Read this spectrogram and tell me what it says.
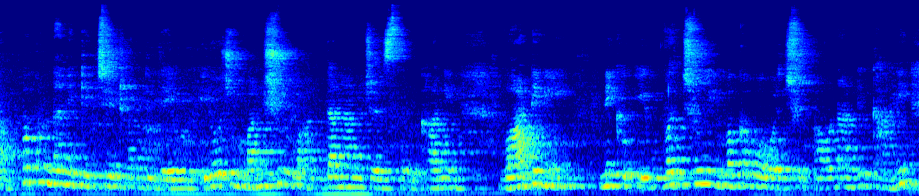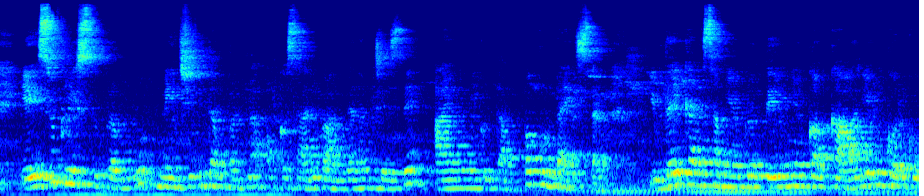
తప్పకుండా నీకు ఇచ్చేటువంటి దేవుడు. ఈరోజు మనుషులు వాగ్దానాలు చేస్తారు కానీ వాటిని నీకు ఇవ్వచ్చు ఇవ్వకపోవచ్చు. అవునా అండి? కానీ యేసుక్రీస్తు ప్రభువు నీ జీవితం పట్ల ఒకసారి వాగ్దానం చేస్తే ఆయన నీకు తప్పకుండా ఇస్తాడు. ఈ ఉదయకాల సమయంలో దేవుని యొక్క కార్యం కొరకు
